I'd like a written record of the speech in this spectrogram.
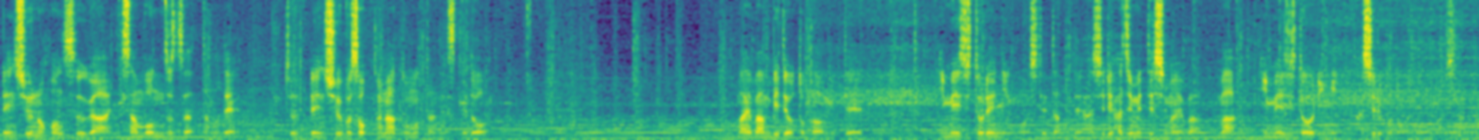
練習の本数が23本ずつだったのでちょっと練習不足かなと思ったんですけど毎晩ビデオとかを見てイメージトレーニングをしてたので走り始めてしまえばまあイメージ通りに走ることができました。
